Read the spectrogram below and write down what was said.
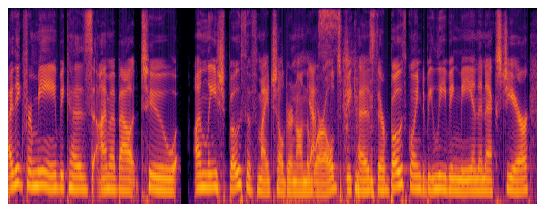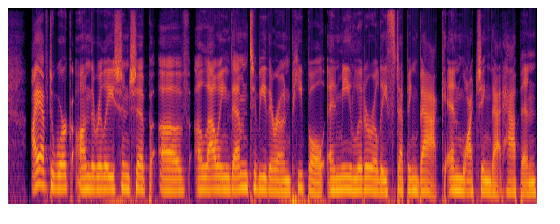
I think for me, because I'm about to unleash both of my children on the Yes. world because they're both going to be leaving me in the next year. I have to work on the relationship of allowing them to be their own people and me literally stepping back and watching that happen.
